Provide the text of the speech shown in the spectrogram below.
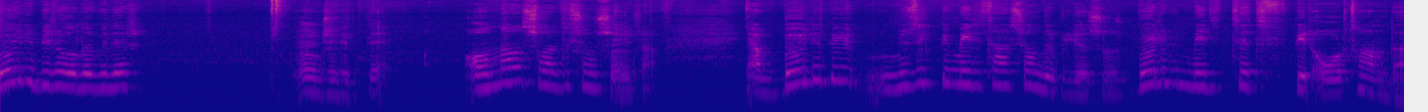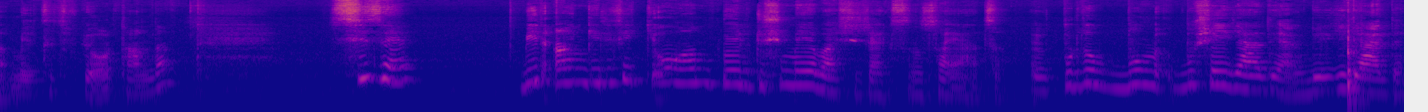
böyle biri olabilir öncelikle. Ondan sonra da şunu söyleyeceğim. Yani böyle bir müzik bir meditasyondur biliyorsunuz. Böyle bir meditatif bir ortamda, meditatif bir ortamda size bir an gelecek ki o an böyle düşünmeye başlayacaksınız hayatı. Burada bu bu şey geldi yani bilgi geldi.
